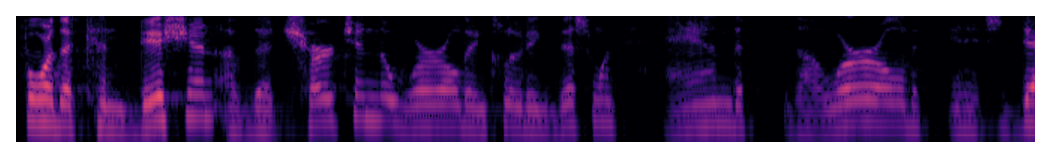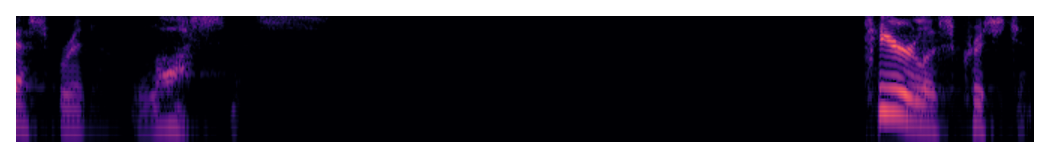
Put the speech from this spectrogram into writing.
for the condition of the church in the world, including this one and the world in its desperate lostness? Tearless Christians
